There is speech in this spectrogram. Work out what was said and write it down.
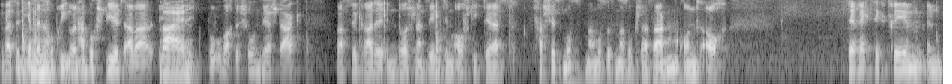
Ich weiß nicht, ob mhm. deine Rubrik nur in Hamburg spielt, aber ich, ich, beobachte schon sehr stark, was wir gerade in Deutschland sehen mit dem Aufstieg des Faschismus. Man muss das mal so klar sagen. Und auch der Rechtsextrem in,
